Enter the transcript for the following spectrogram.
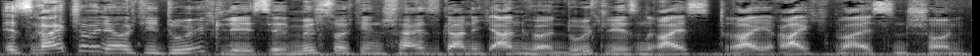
es reicht schon, wenn ihr euch die durchlest. Ihr müsst euch den Scheiß gar nicht anhören. Durchlesen reicht, reicht meistens schon.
